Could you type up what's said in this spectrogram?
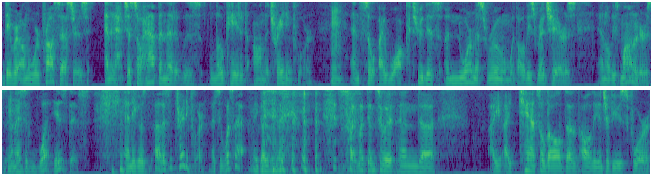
they were on the word processors, and it just so happened that it was located on the trading floor. Mm. And so I walked through this enormous room with all these red chairs and all these monitors, and I Mhm. said, "What is this?" And he goes, "Oh, this is the trading floor." I said, "What's that?" And he goes, "So I looked into it, and uh, I, I canceled all the all the interviews for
